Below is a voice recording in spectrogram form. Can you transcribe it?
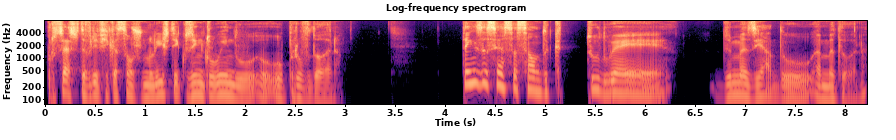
processos de verificação jornalísticos, incluindo o, o provedor. Tens a sensação de que tudo é demasiado amador?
